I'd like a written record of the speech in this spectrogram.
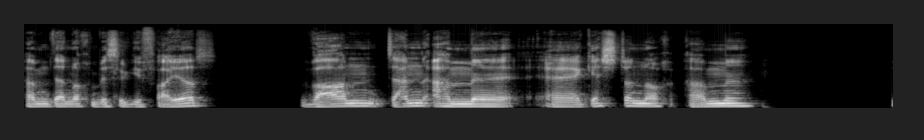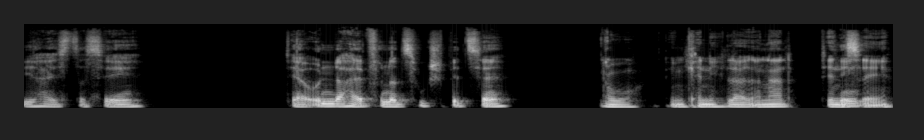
haben dann noch ein bisschen gefeiert, waren dann am, äh, gestern noch am, wie heißt der See? Der unterhalb von der Zugspitze. Oh, den kenne ich leider nicht. Den Den- See.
